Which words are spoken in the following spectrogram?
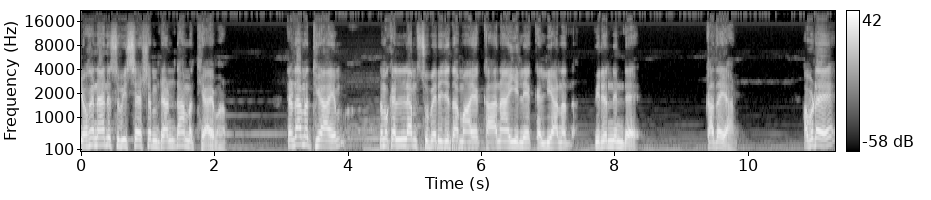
യോഹനാന്റെ സുവിശേഷം രണ്ടാം അധ്യായമാണ്. രണ്ടാം അധ്യായം നമുക്കെല്ലാം സുപരിചിതമായ കാനായിലെ കല്യാണ വിരുന്നിന്റെ കഥയാണ്. അവിടെ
